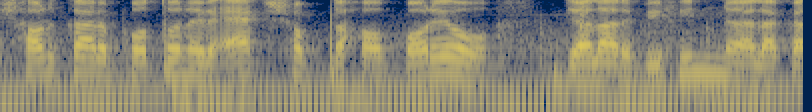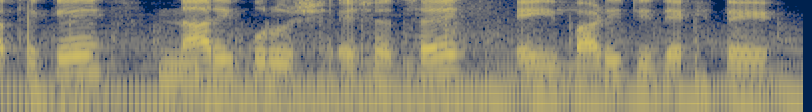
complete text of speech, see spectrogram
সরকার পতনের এক সপ্তাহ পরেও জেলার বিভিন্ন এলাকা থেকে নারী পুরুষ এসেছে এই বাড়িটি দেখতে।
